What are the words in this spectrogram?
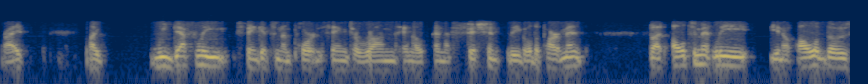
right? Like, we definitely think it's an important thing to run a, an efficient legal department. But ultimately, you know, all of those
